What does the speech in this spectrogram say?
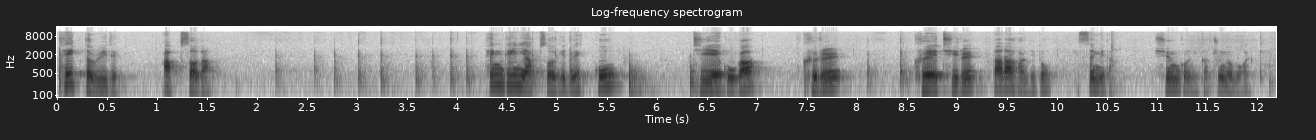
take the lead 앞서다. 펭귄이 앞서기도 했고 디에고가 그를 그의 뒤를 따라가기도 했습니다. 쉬운 거니까 쭉 넘어갈게. At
